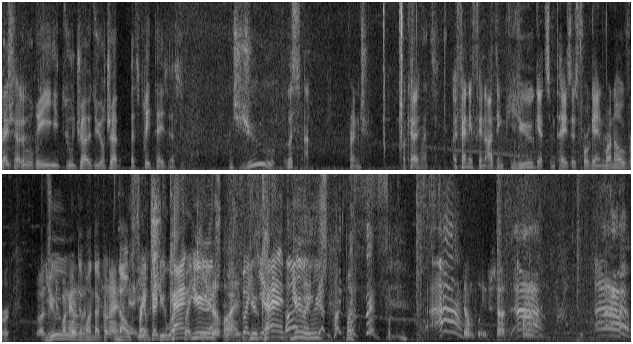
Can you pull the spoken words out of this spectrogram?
Appreciate to, to do your job. That's free tasers. You listen, uh, French. Okay. What? If anything, I think you get some tasers for getting run over. You were the one that got no French. You can't use. You can't use my fucking. Don't believe so. Ah!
